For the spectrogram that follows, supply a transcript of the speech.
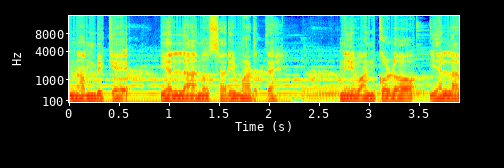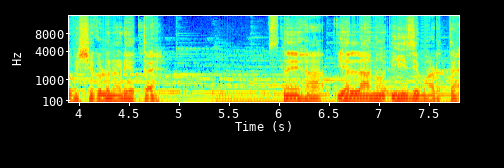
ನಂಬಿಕೆ ಎಲ್ಲಾನು ಸರಿ ಮಾಡುತ್ತೆ. ನೀವು ಅನ್ಕೊಳ್ಳೋ ಎಲ್ಲ ವಿಷಯಗಳು ನಡೆಯುತ್ತೆ. ಸ್ನೇಹ ಎಲ್ಲಾನು ಈಸಿ ಮಾಡುತ್ತೆ.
